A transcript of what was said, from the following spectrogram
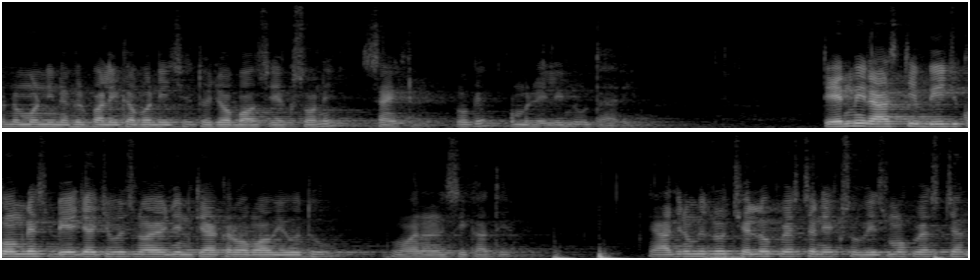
નંબરની નગરપાલિકા બની છે? તો જવાબ આવશે એકસો ને સાહીઠ ઓકે? અમરેલીનું ધારી. તેરમી રાષ્ટ્રીય બીજ કોંગ્રેસ બે હજાર ચોવીસનું આયોજન ક્યાં કરવામાં આવ્યું હતું? વારાણસી ખાતે. આજનો મિત્રો છેલ્લો ક્વેશ્ચન એકસો વીસમો ક્વેશ્ચન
